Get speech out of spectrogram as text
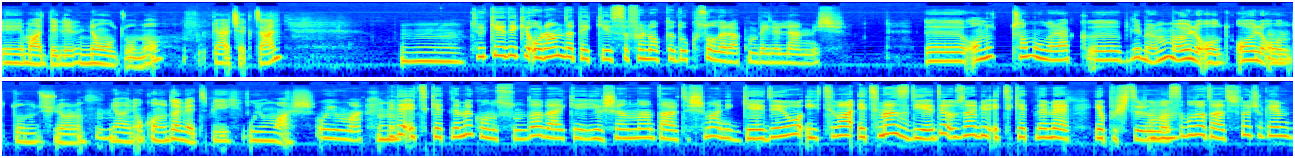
e, maddelerin ne olduğunu gerçekten. Hmm, Türkiye'deki oran da peki 0.9 olarak mı belirlenmiş? E, onu tam olarak e, bilemiyorum ama öyle oldu, öyle olduğunu düşünüyorum. Yani o konuda evet bir uyum var. Uyum var. Bir de etiketleme konusunda belki yaşanılan tartışma hani GDO ihtiva etmez diye de özel bir etiketleme yapıştırılması. Bu da tartışılıyor çünkü hem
